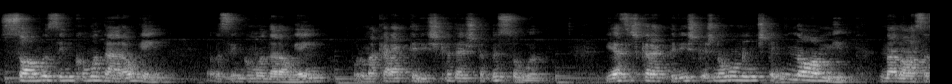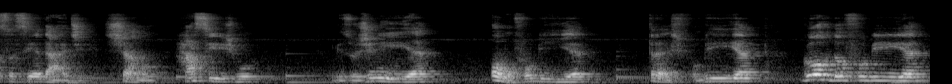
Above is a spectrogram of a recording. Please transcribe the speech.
só você incomodar alguém. É você incomodar alguém por uma característica desta pessoa. E essas características normalmente têm nome na nossa sociedade. Chamam racismo, misoginia, homofobia, transfobia, gordofobia,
